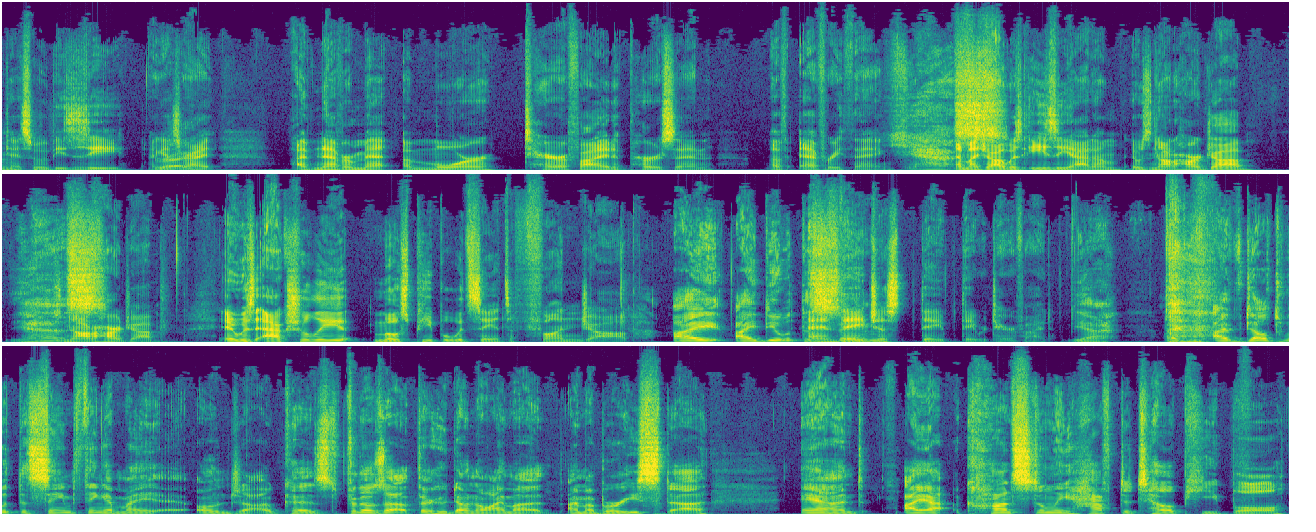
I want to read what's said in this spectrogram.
Okay, so it would be Z, I guess, Mm-hmm. Right. right? I've never met a more terrified person of everything. Yes. And my job was easy, Adam. It was not a hard job. Yes. It's not a hard job. It was actually most people would say it's a fun job, I I deal with the and same. And they just they they were terrified. Yeah. I've, I've dealt with the same thing at my own job because for those out there who don't know, I'm a I'm a barista, and I uh, constantly have to tell people,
